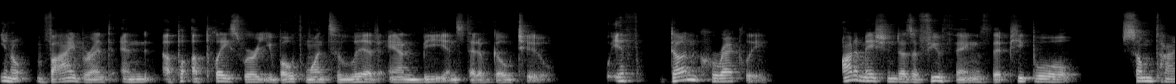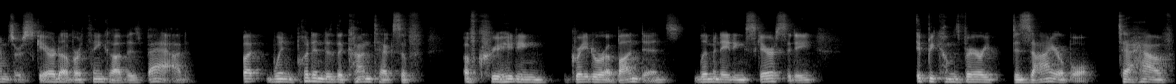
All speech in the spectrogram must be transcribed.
you know vibrant and a place where you both want to live and be instead of go to. If done correctly, automation does a few things that people sometimes are scared of or think of as bad, but when put into the context of of creating greater abundance, eliminating scarcity, it becomes very desirable to have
